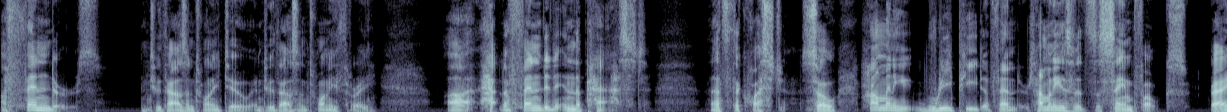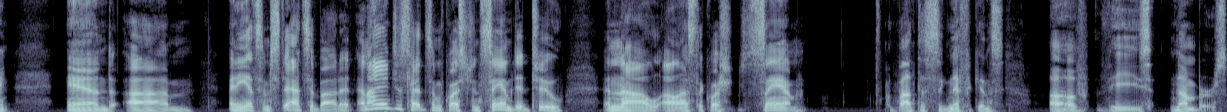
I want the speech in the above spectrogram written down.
offenders in 2022 and 2023 uh, had offended in the past. That's the question. So, how many repeat offenders? How many is it's the same folks, right? And um, and he had some stats about it. And I just had some questions. Sam did too. And now I'll, I'll ask the question, Sam, about the significance of these numbers.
